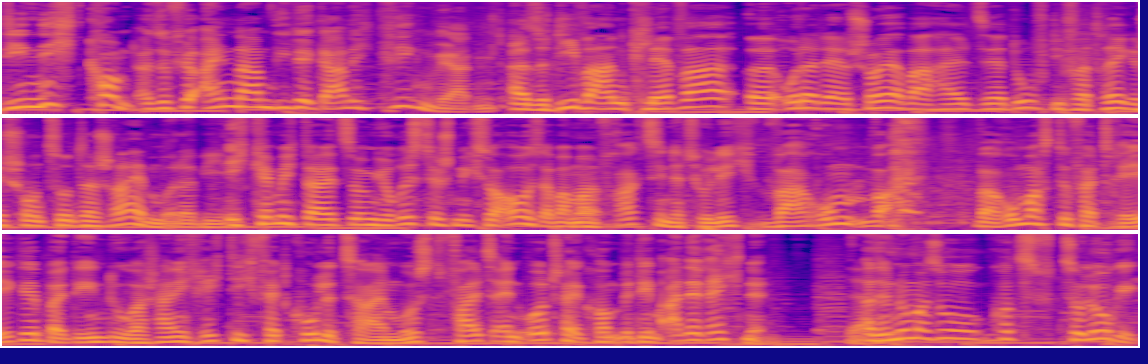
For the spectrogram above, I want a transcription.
die nicht kommt, also für Einnahmen, die wir gar nicht kriegen werden. Also die waren clever äh, oder der Scheuer war halt sehr doof, die Verträge schon zu unterschreiben, oder wie? Ich kenne mich da jetzt so im juristisch nicht so aus, aber man fragt sich natürlich, warum, wa- warum machst du Verträge, bei denen du wahrscheinlich richtig fett Kohle zahlen musst, falls ein Urteil kommt, mit dem alle rechnen? Also nur mal so kurz zur Logik.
